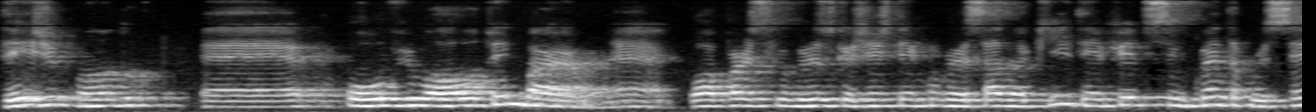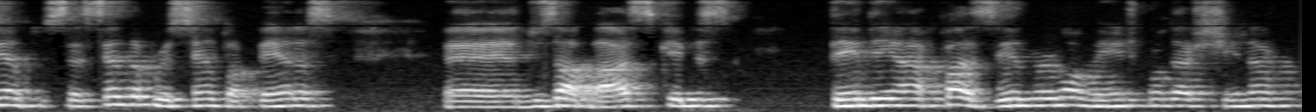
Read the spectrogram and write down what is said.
desde quando é, houve o alto embargo. Né? Boa parte dos frigoríficos que a gente tem conversado aqui tem feito 50%, 60% apenas é, dos abates que eles tendem a fazer normalmente quando a China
